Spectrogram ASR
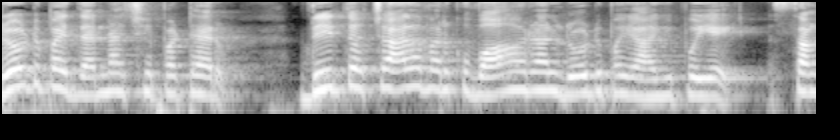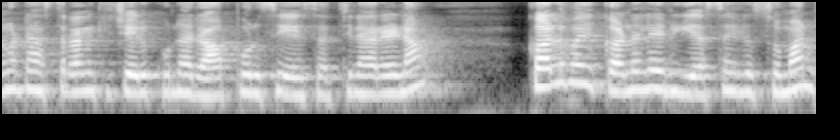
రోడ్డుపై ధర్నా చేపట్టారు. దీంతో చాలా వరకు వాహనాలు రోడ్డుపై ఆగిపోయాయి. సంఘటనా స్థలానికి చేరుకున్న రాపూరు సీఐ సత్యనారాయణ కలువై కండలేరు ఎస్ఐలు సుమన్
